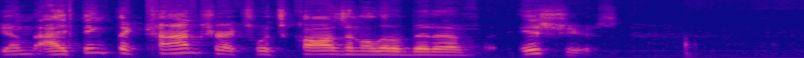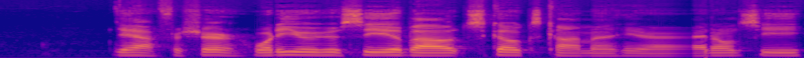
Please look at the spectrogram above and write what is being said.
thinking. I think the contract's what's causing a little bit of issues. Yeah, for sure. What do you see about Skoke's comment here? I don't see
